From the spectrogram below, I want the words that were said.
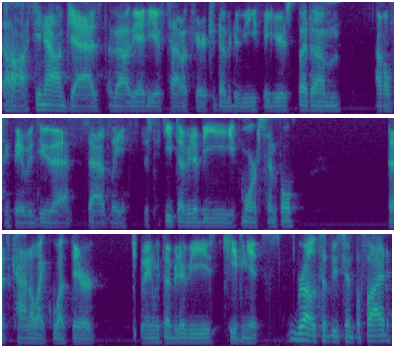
Uh, see, now I'm jazzed about the idea of title character WWE figures, but um, I don't think they would do that. Sadly, just to keep WWE more simple. That's kind of like what they're doing with WWE is keeping it relatively simplified.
